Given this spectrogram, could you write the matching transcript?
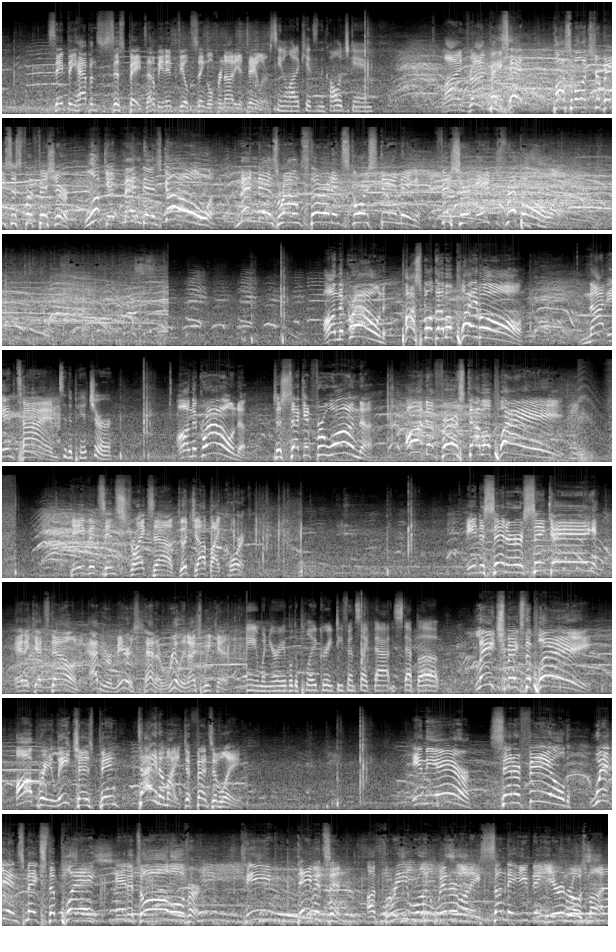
same thing happens to Sis Bates. That'll be an infield single for Nadia Taylor. I've seen a lot of kids in the college game. Line drive, base hit. Possible extra bases for Fisher. Look at Mendez go! Mendez rounds third and scores standing. Fisher a triple. On the ground, possible double play ball. Not in time. To the pitcher. On the ground, to second for one. On to first double play. Davidson strikes out. Good job by Cork. Into center, sinking, and it gets down. Abby Ramirez has had a really nice weekend. And when you're able to play great defense like that and step up. Leach makes the play. Aubrey Leach has been dynamite defensively. In the air, center field. Wiggins makes the play, and it's all over. Team Davidson, a three-run winner on a Sunday evening here in Rosemont.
